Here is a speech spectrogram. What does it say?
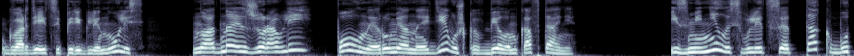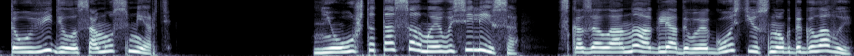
Гвардейцы переглянулись, но одна из журавлей, полная румяная девушка в белом кафтане, изменилась в лице так, будто увидела саму смерть. «Неужто та самая Василиса?» — сказала она, оглядывая гостью с ног до головы.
